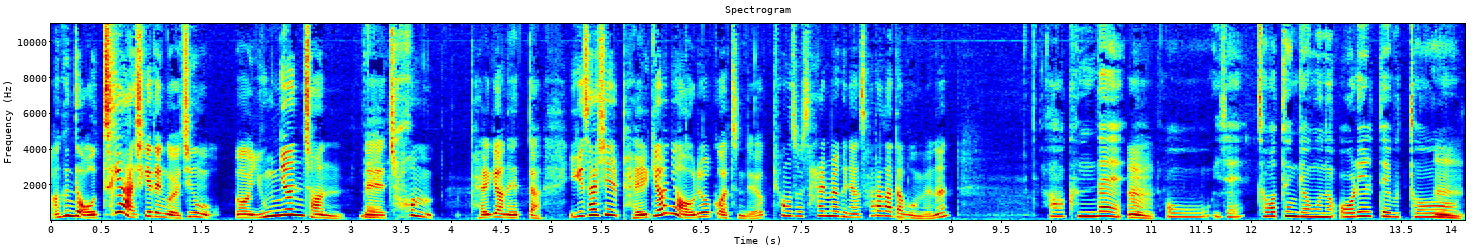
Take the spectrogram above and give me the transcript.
아 근데 어떻게 아시게 된 거예요? 지금 어 6년 전에 네. 처음 발견했다. 이게 사실 발견이 어려울 것 같은데요. 평소 삶을 그냥 살아가다 보면은 아 근데 음. 어 이제 저 같은 경우는 어릴 때부터 음.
